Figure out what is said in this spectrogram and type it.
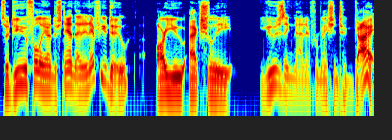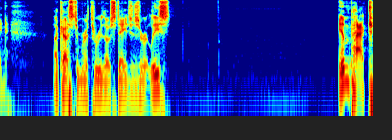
So, do you fully understand that? And if you do, are you actually using that information to guide a customer through those stages or at least impact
